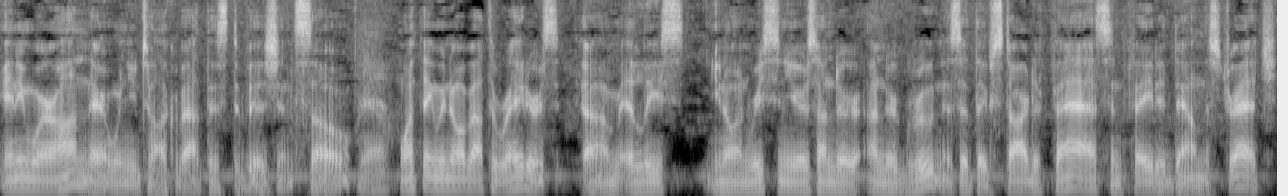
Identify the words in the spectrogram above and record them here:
anywhere on there when you talk about this division. So yeah. one thing we know about the Raiders, um, at least you know in recent years under under Gruden, is that they've started fast and faded down the stretch.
